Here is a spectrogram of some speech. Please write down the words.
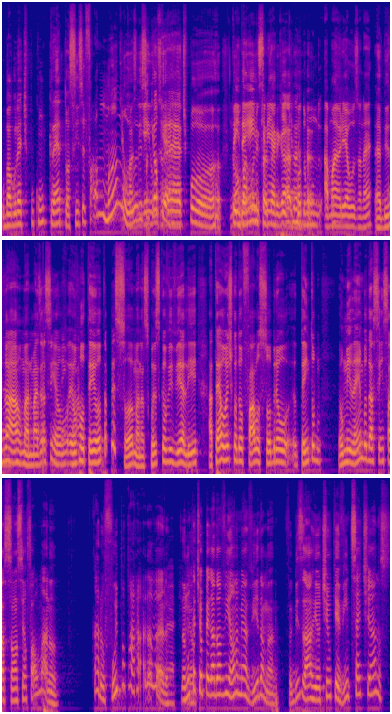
o bagulho é tipo concreto, assim, você fala, mano, isso aqui é o que? É, tipo, tendência, é um tá ligado? que todo mundo, a maioria usa, né? É bizarro, é. mano, mas assim, eu, eu voltei outra pessoa, mano, as coisas que eu vivi ali, até hoje quando eu falo sobre, eu, eu tento, eu me lembro da sensação, assim, eu falo, mano, Cara, eu fui pra parada, velho. É, eu nunca eu... tinha pegado um avião na minha vida, mano. Foi bizarro. E eu tinha o quê? 27 anos.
